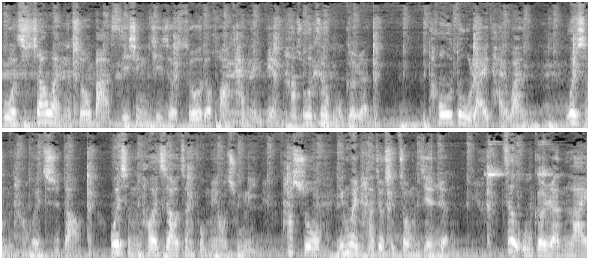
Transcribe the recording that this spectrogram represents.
我稍晚的时候把 C 信记者所有的话看了一遍。他说这五个人偷渡来台湾，为什么他会知道？为什么他会知道政府没有处理？他说，因为他就是中间人。这五个人来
